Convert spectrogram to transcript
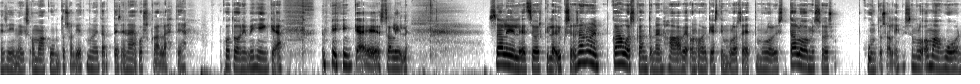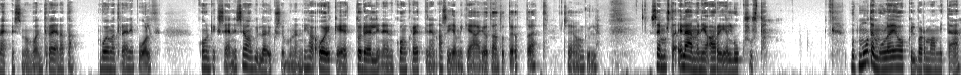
esimerkiksi oma kuntosali, että mun ei tarvitse enää koskaan lähteä kotoni mihinkään, mihinkään ees salille että se olisi kyllä yksi, se on sellainen kauaskantoinen haave on oikeasti mulla se, että mulla olisi talo, missä olisi kuntosali, missä mulla on oma huone, missä mä voin treenata voimatreenipuolet kondikseen, niin se on kyllä yksi semmoinen ihan oikea, todellinen, konkreettinen asia, mikä aiotaan toteuttaa, että se on kyllä semmoista elämän ja arjen luksusta. Mutta muuten mulla ei ole kyllä varmaan mitään,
